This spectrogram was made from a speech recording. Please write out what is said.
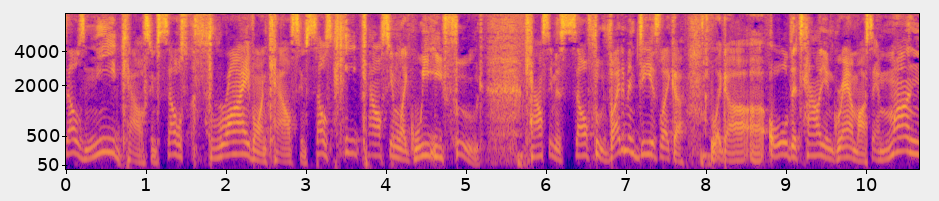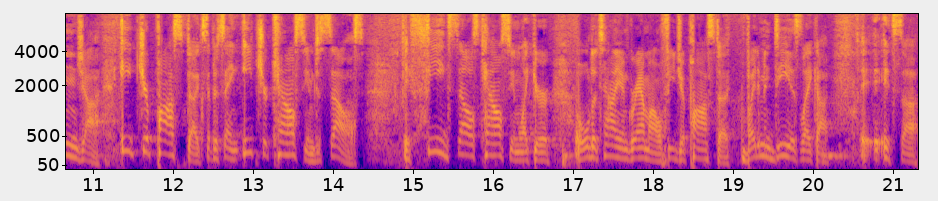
Cells need calcium. Cells thrive on calcium. Cells eat calcium like we eat food. Calcium is cell food. Vitamin D is like a like a, a old Italian grandma saying "mangia," eat your pasta, except it's saying eat your calcium to cells. It feeds cells calcium like your old Italian grandma will feed you pasta. Vitamin D is like a it's a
